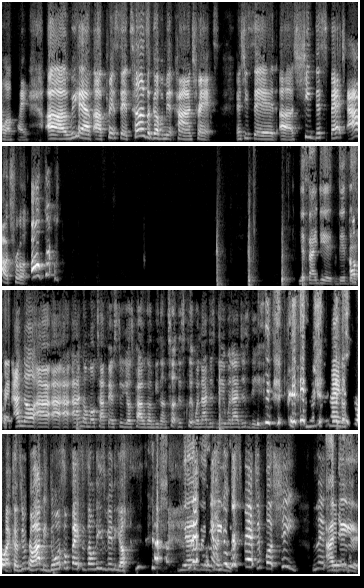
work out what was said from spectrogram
Oh, okay. Uh, we have uh, Prince said tons of government contracts, and she said uh, she dispatched our truck. Oh, girl. Yes, I did. Did that. Okay, I know. I I I know. Multi Fair Studios probably gonna be done. Tuck this clip when I just did what I just did. because you know I be doing some faces on these videos. yes, you dispatching for she. Listen, I did.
